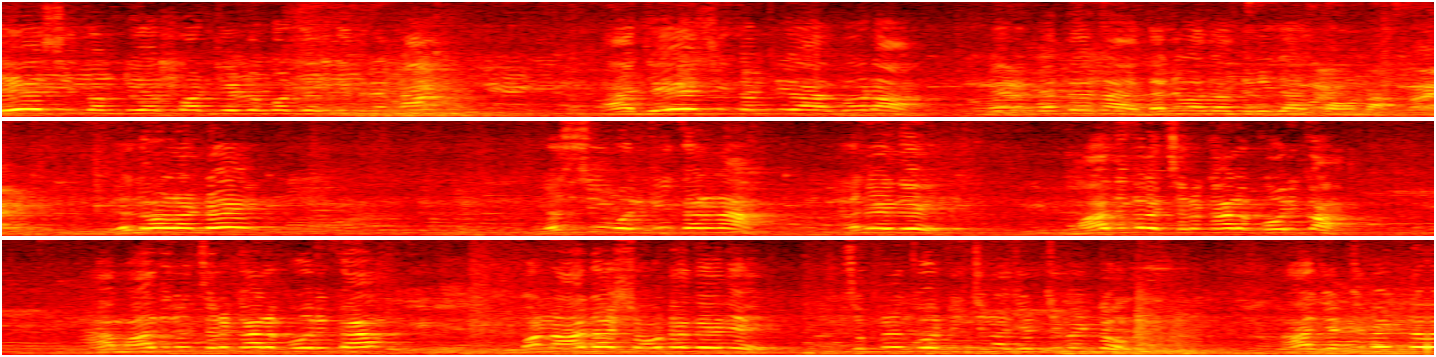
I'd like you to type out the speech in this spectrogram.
జేఏసీ కమిటీ ఏర్పాటు చేయడం కూడా జరిగింది నిన్న. ఆ జేఏసీ కమిటీ కూడా నేను ప్రత్యేక ధన్యవాదాలు తెలియజేస్తా ఉన్నా. ఎందువల్లంటే ఎస్సీ వర్గీకరణ అనేది మాదిగల చిరకాల కోరిక. ఆ మాదిగల చిరకాల కోరిక మొన్న ఆదర్శ ఒకటో తేదీ సుప్రీంకోర్టు ఇచ్చిన జడ్జిమెంటు ఆ జడ్జిమెంటు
